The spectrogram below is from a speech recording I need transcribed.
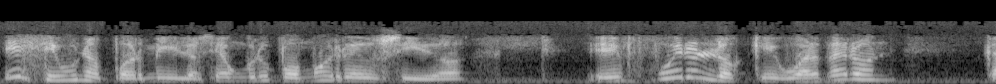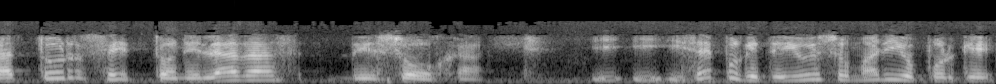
ese 1 por mil, o sea, un grupo muy reducido, eh, fueron los que guardaron 14 toneladas de soja. Y, y, ¿sabes por qué te digo eso, Mario? Porque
